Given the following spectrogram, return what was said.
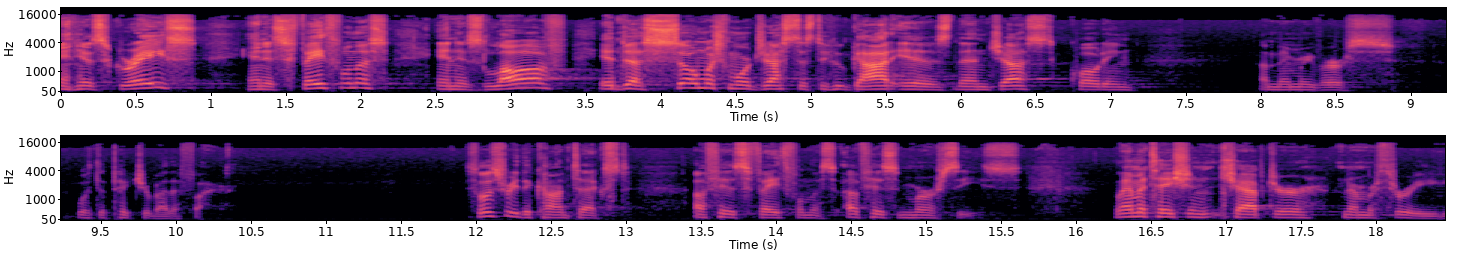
and His grace and His faithfulness and His love, it does so much more justice to who God is than just quoting a memory verse with the picture by the fire. So let's read the context of his faithfulness, of his mercies. Lamentation chapter number three.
